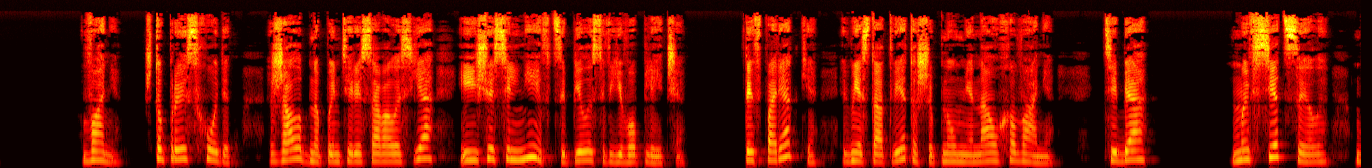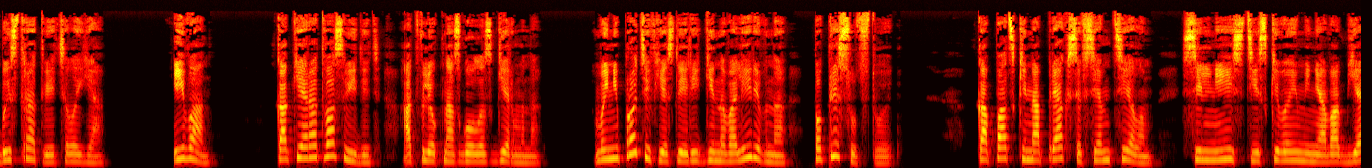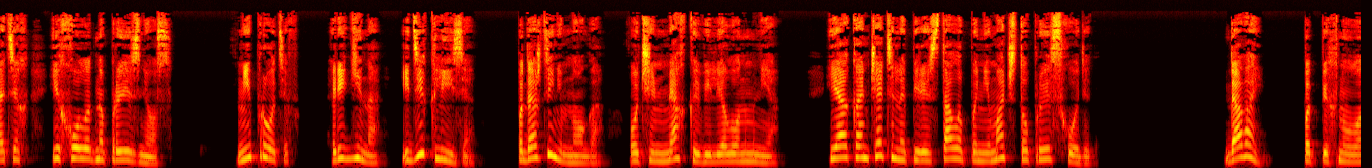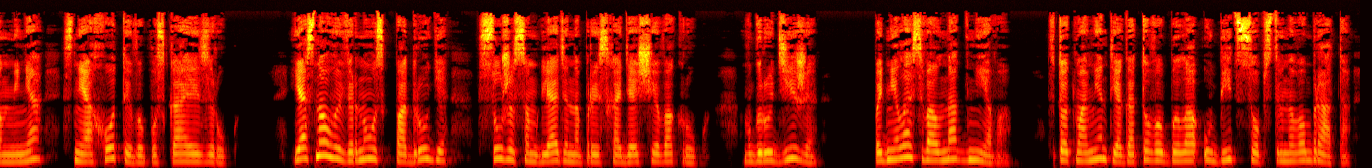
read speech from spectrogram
«Ваня, что происходит?» Жалобно поинтересовалась я и еще сильнее вцепилась в его плечи. «Ты в порядке?» — вместо ответа шепнул мне на ухо Ваня. «Тебя...» «Мы все целы», — быстро ответила я. «Иван, «Как я рад вас видеть», — отвлек нас голос Германа. «Вы не против, если Регина Валерьевна поприсутствует?» Капацкий напрягся всем телом, сильнее стискивая меня в объятиях и холодно произнес. «Не против. Регина, иди к Лизе. Подожди немного», — очень мягко велел он мне. Я окончательно перестала понимать, что происходит. «Давай», — подпихнул он меня, с неохотой выпуская из рук. Я снова вернулась к подруге, с ужасом глядя на происходящее вокруг. В груди же поднялась волна гнева. В тот момент я готова была убить собственного брата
